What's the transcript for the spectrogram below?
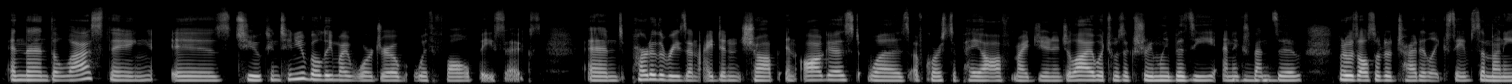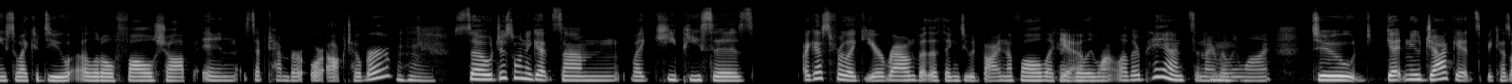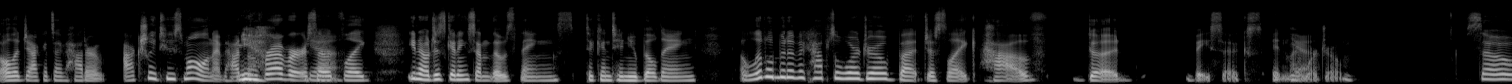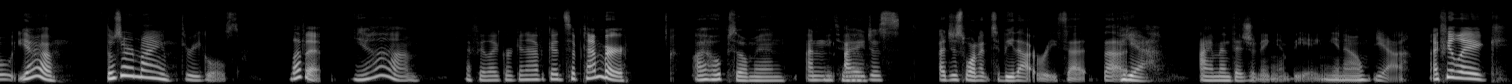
And then the last thing is to continue building my wardrobe with fall basics. And part of the reason I didn't shop in August was, of course, to pay off my June and July, which was extremely busy and Mhm. expensive, but it was also to try to like save some money so I could do a little fall shop in September or October. Mhm. So just want to get some like key pieces, I guess for like year round, but the things you would buy in the fall. Like Yeah. I really want leather pants and I really Mm. want to get new jackets because all the jackets I've had are actually too small and I've had them Yeah. forever. So it's like, you know, just getting some of those things to continue building a little bit of a capsule wardrobe, but just like have good basics in my Yeah. wardrobe. So yeah, those are my three goals. Love it. Yeah. I feel like we're gonna have a good September. I hope so, man. And I just I just want it to be that reset that yeah. I'm envisioning it being, you know? Yeah. I feel like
